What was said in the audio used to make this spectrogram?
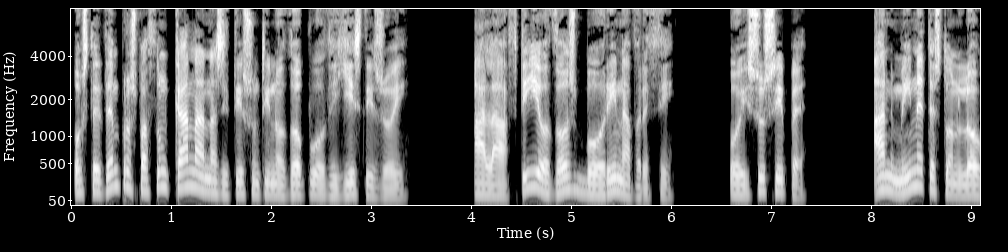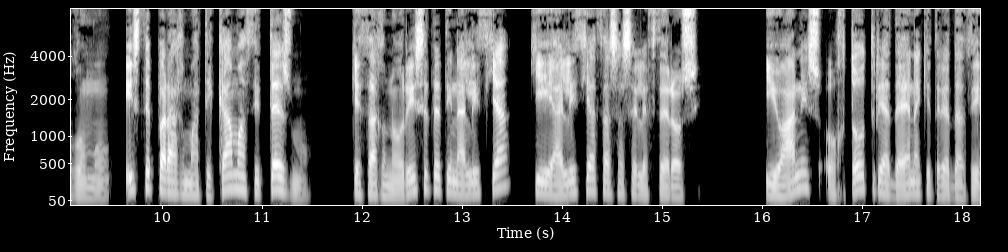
ώστε δεν προσπαθούν καν να αναζητήσουν την οδό που οδηγεί στη ζωή. Αλλά αυτή η οδός μπορεί να βρεθεί. Ο Ιησούς είπε αν μείνετε στον λόγο μου, είστε πραγματικά μαθητές μου και θα γνωρίσετε την αλήθεια και η αλήθεια θα σας ελευθερώσει. Ιωάννης 8, 31 και 32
